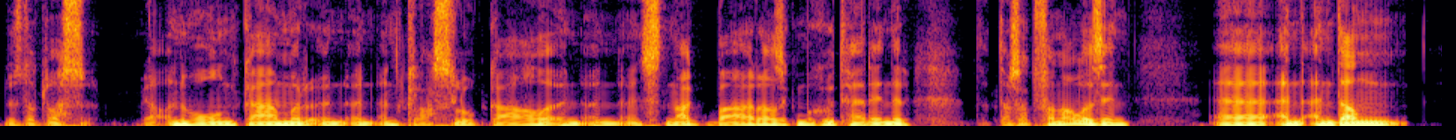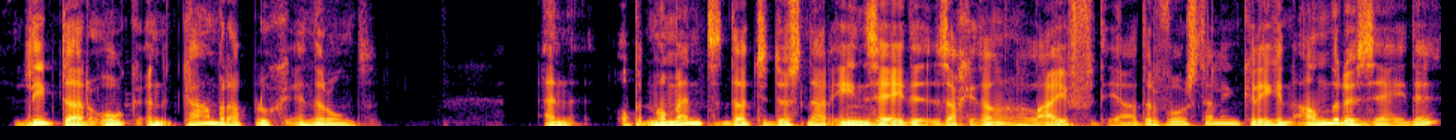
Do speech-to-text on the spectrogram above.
Dus dat was ja, een woonkamer, een, een, een klaslokaal, een, een, een snackbar, als ik me goed herinner. Daar zat van alles in. Eh, en, en dan liep daar ook een cameraploeg in rond. En op het moment dat je dus naar één zijde zag je dan een live theatervoorstelling, kreeg een andere zijde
